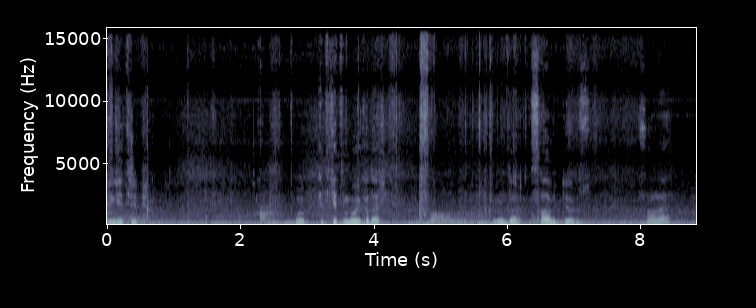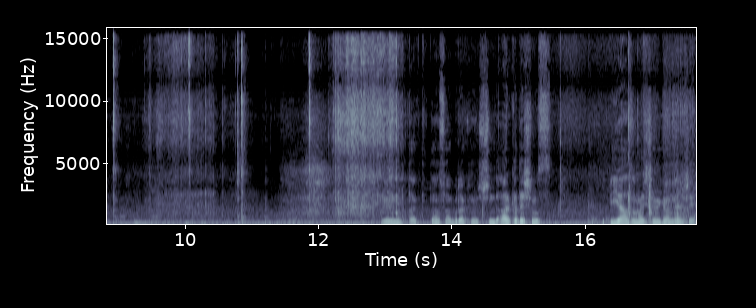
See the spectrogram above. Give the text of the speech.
bunu getirip bu etiketin boyu kadar burada sabitliyoruz. Sonra ürünü taktıktan sonra bırakıyoruz. Şimdi arkadaşımız bir yağlama işlemi gönderecek.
